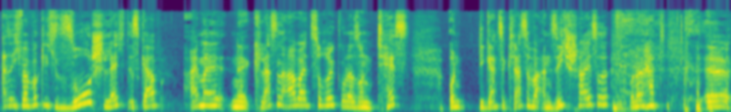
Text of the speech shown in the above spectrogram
also ich war wirklich so schlecht. Es gab einmal eine Klassenarbeit zurück oder so einen Test und die ganze Klasse war an sich scheiße und dann hat äh,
